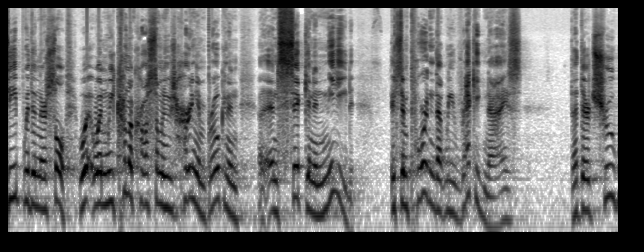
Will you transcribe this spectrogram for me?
deep within their soul. When we come across someone who's hurting and broken and, and sick and in need, it's important that we recognize that their true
